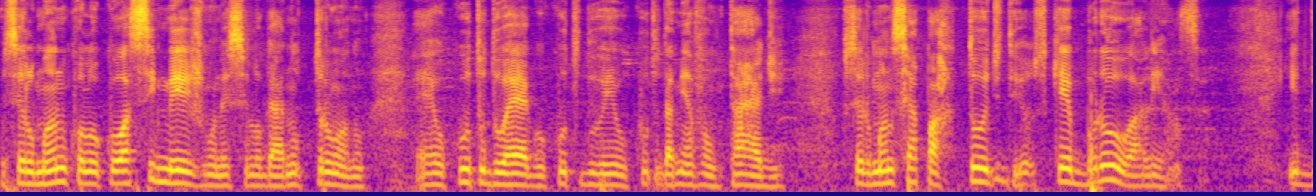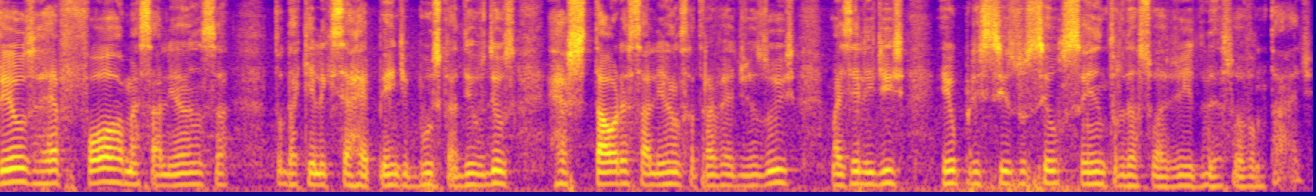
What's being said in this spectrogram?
O ser humano colocou a si mesmo nesse lugar, no trono. É o culto do ego, o culto do eu, o culto da minha vontade. O ser humano se apartou de Deus, quebrou a aliança. E Deus reforma essa aliança. Todo aquele que se arrepende busca a Deus. Deus restaura essa aliança através de Jesus. Mas Ele diz: Eu preciso ser o centro da sua vida, da sua vontade.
